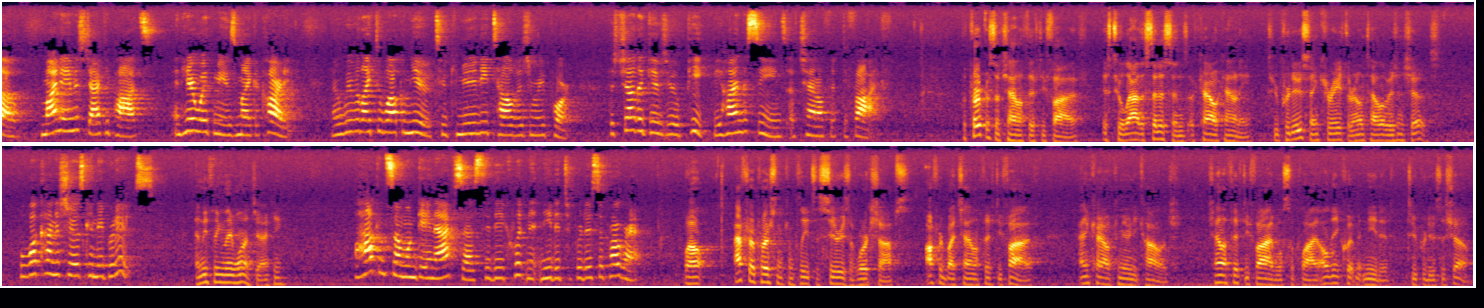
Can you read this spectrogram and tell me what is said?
Hello, my name is Jackie Potts, and here with me is Mike Accardi, and we would like to welcome you to Community Television Report, the show that gives you a peek behind the scenes of Channel 55. The purpose of Channel 55 is to allow the citizens of Carroll County to produce and create their own television shows. Well, what kind of shows can they produce? Anything they want, Jackie. Well, how can someone gain access to the equipment needed to produce a program? Well, after a person completes a series of workshops offered by Channel 55 and Carroll Community College, Channel 55 will supply all the equipment needed to produce a show.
